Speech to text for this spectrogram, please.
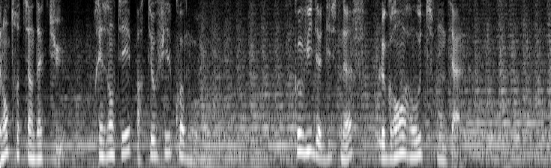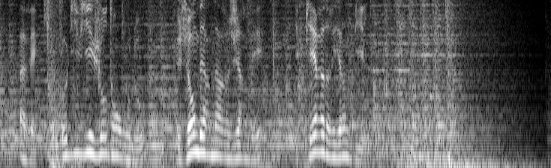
l'entretien d'actu, présenté par Théophile Kouamouo. Covid-19, le grand route mondial. Avec Olivier Jourdan-Rouleau, Jean-Bernard Gervais et Pierre-Adrien Bill.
